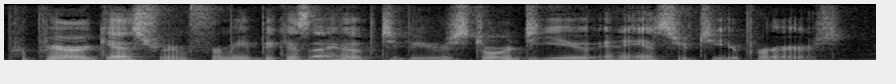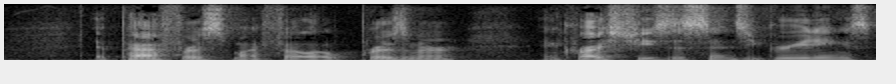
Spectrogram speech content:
prepare a guest room for me, because I hope to be restored to you in answer to your prayers. Epaphras, my fellow prisoner, in Christ Jesus sends you greetings,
